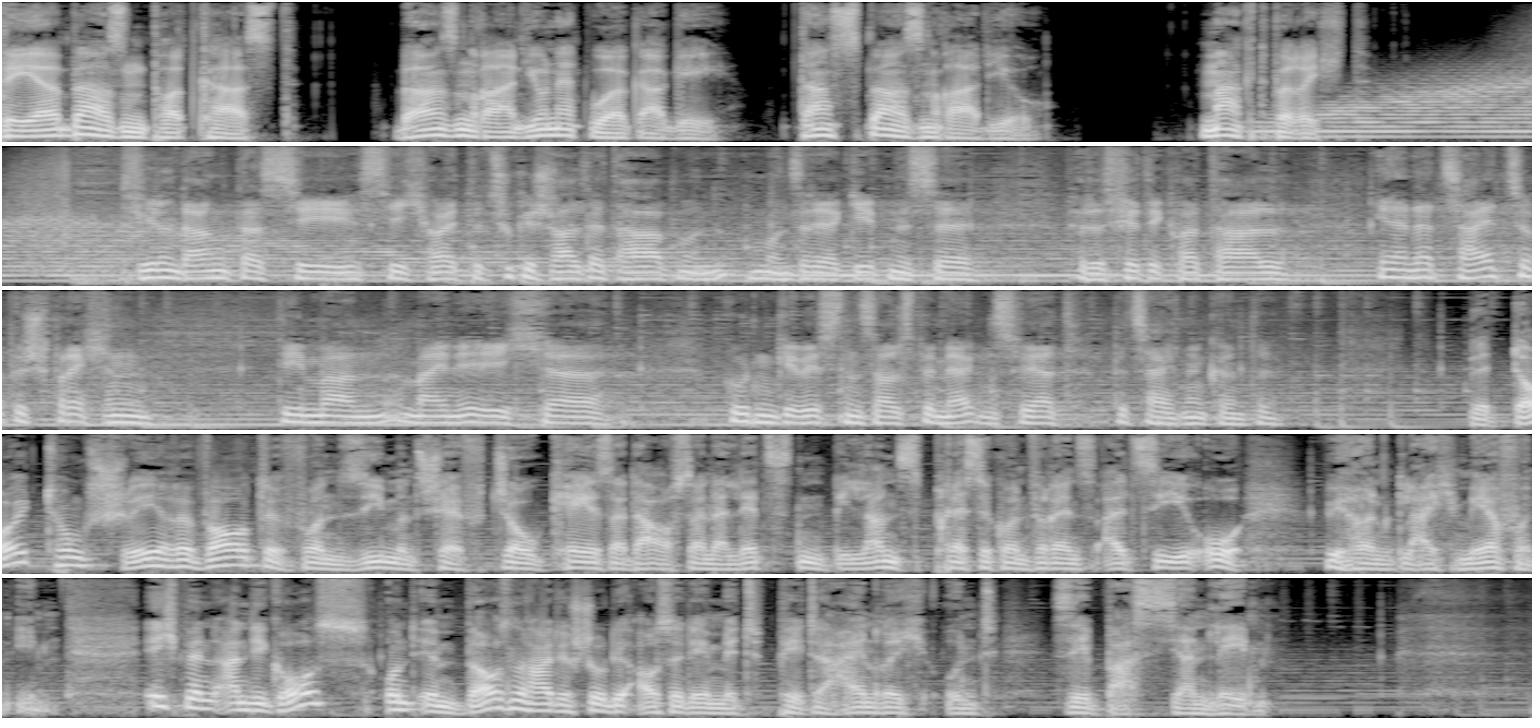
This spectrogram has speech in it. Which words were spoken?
Der Börsenpodcast. Börsenradio Network AG. Das Börsenradio. Marktbericht. Vielen Dank, dass Sie sich heute zugeschaltet haben, um unsere Ergebnisse für das vierte Quartal in einer Zeit zu besprechen, die man, meine ich, äh, guten Gewissens als bemerkenswert bezeichnen könnte. Bedeutungsschwere Worte von Siemens-Chef Joe Kaeser da auf seiner letzten Bilanzpressekonferenz als CEO. Wir hören gleich mehr von ihm. Ich bin Andi Groß und im Börsenradiostudio außerdem mit Peter Heinrich und Sebastian Leben.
